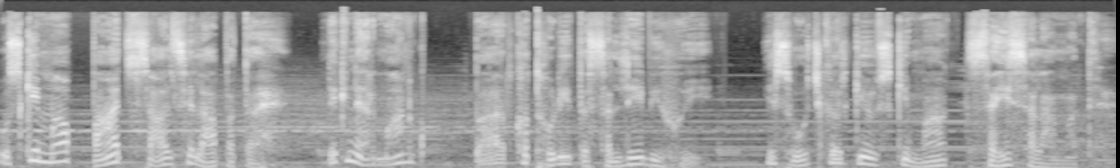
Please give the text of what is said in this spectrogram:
उसकी माँ पाँच साल से लापता है, लेकिन अरमान को बात को थोड़ी तसल्ली भी हुई। ये सोचकर कि उसकी माँ सही सलामत है।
